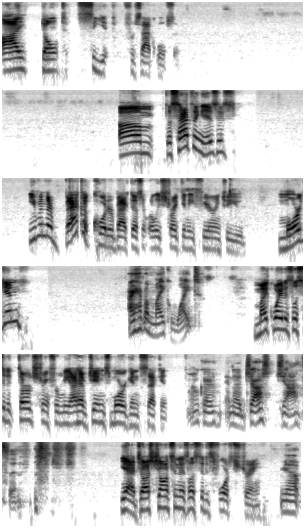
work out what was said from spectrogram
I don't see it for Zach Wilson. Um, the sad thing is, is even their backup quarterback doesn't really strike any fear into you. Morgan, I have a Mike White. Mike White is listed at third string for me. I have James Morgan second. Okay. And a Josh Johnson. Yeah, Josh Johnson is listed as fourth string. yep.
